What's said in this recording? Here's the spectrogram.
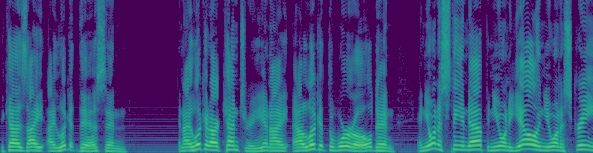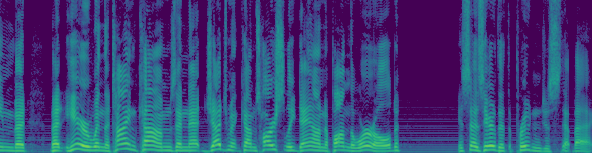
because I, I look at this and and I look at our country and I, I look at the world and and you want to stand up and you want to yell and you want to scream, but but here when the time comes and that judgment comes harshly down upon the world, it says here that the prudent just step back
